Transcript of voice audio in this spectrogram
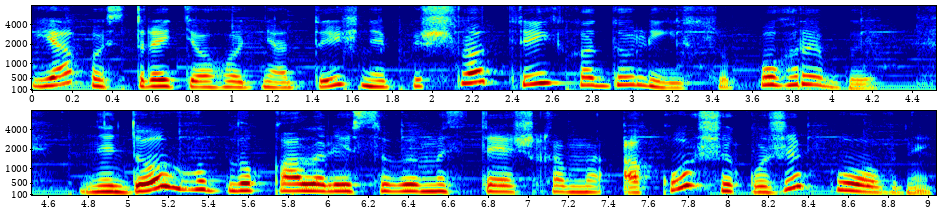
Якось третього дня тижня пішла трійка до лісу по гриби. Недовго блукала лісовими стежками, а кошик уже повний.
